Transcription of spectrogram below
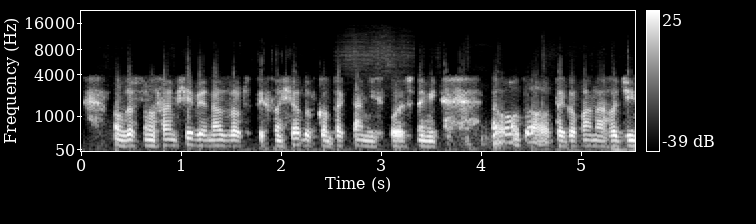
on zresztą sam siebie nazwał, czy tych sąsiadów kontaktami społecznymi, o, o tego pana chodzi,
